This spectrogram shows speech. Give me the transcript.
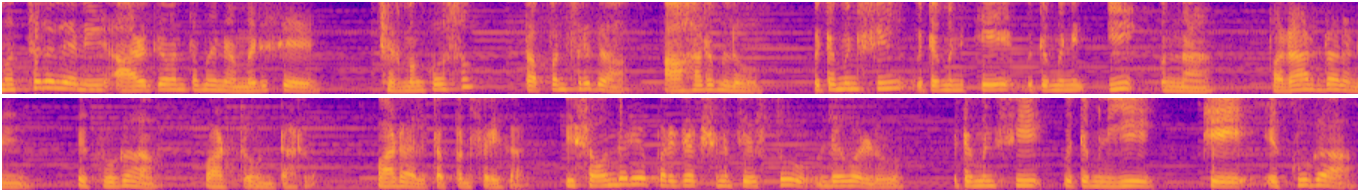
మచ్చలు లేని ఆరోగ్యవంతమైన మెరిసే చర్మం కోసం తప్పనిసరిగా ఆహారంలో vitamin C vitamin K vitamin E ఉన్న పదార్థాలని ఎక్కువగా వాడుతూ ఉంటారు. వాడాలి తప్పనిసరిగా. ఈ సౌందర్య పరిరక్షణ చేస్తూ ఉండేవాళ్ళు vitamin C vitamin E K ఎక్కువగా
